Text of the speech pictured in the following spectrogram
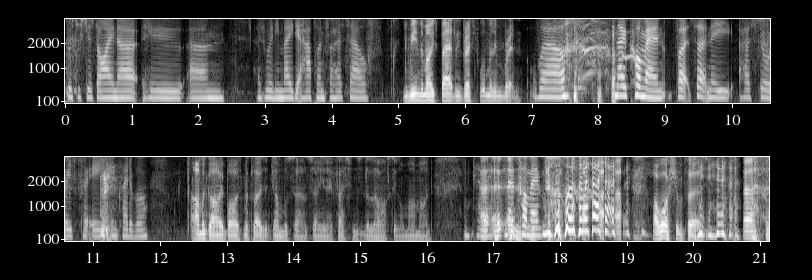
British designer who um, has really made it happen for herself. You mean the most badly dressed woman in Britain? Well, no comment, but certainly her story's pretty incredible. I'm a guy who buys my clothes at jumble sales, so you know, fashion's the last thing on my mind. Okay, no comment. I wash them first. uh,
